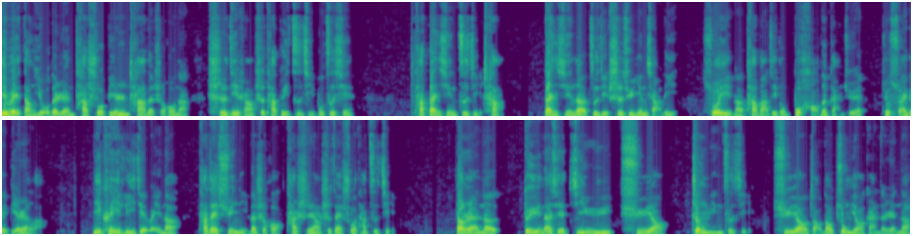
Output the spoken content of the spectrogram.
因为当有的人他说别人差的时候呢，实际上是他对自己不自信，他担心自己差，担心呢自己失去影响力，所以呢他把这种不好的感觉就甩给别人了。你可以理解为呢他在训你的时候，他实际上是在说他自己。当然呢，对于那些急于需要证明自己、需要找到重要感的人呢。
